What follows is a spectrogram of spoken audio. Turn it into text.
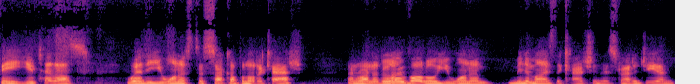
fee. You tell us whether you want us to suck up a lot of cash and run at a low vol or you want to minimize the cash in this strategy and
